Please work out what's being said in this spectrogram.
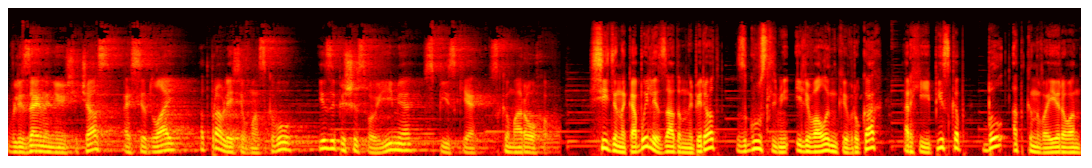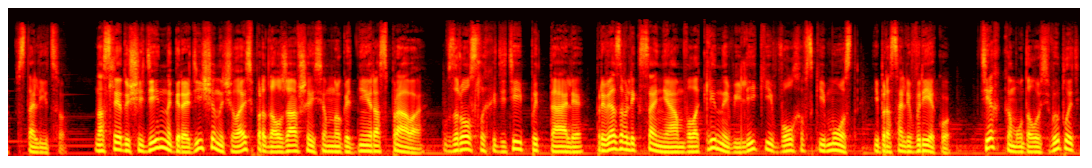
влезай на нее сейчас, оседлай, отправляйся в Москву и запиши свое имя в списке скоморохов». Сидя на кобыле задом наперед, с гуслями или волынкой в руках, архиепископ был отконвоирован в столицу. На следующий день на городище началась продолжавшаяся много дней расправа. Взрослых и детей пытали, привязывали к саням, волокли на Великий Волховский мост и бросали в реку. Тех, кому удалось выплыть,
